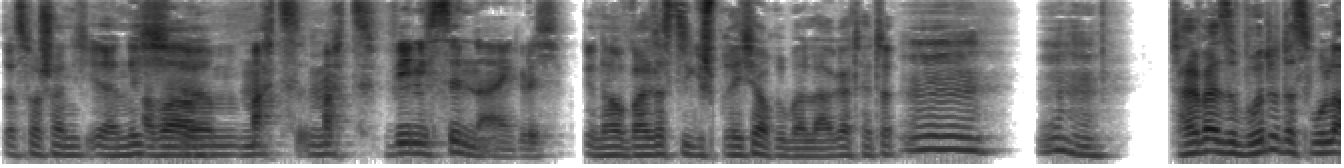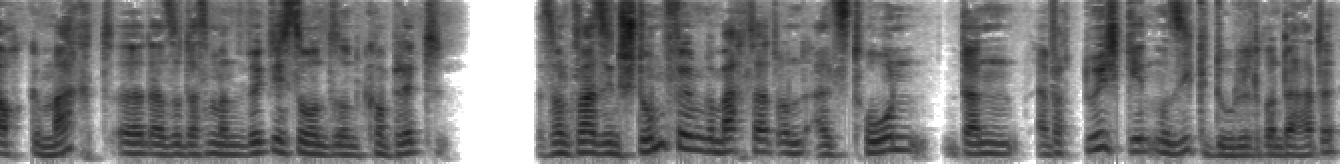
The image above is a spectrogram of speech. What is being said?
Das wahrscheinlich eher nicht. Aber ähm, macht, macht wenig Sinn eigentlich. genau, weil das die Gespräche auch überlagert hätte. Mhm. Mhm. Teilweise wurde das wohl auch gemacht, äh, also dass man wirklich so, so ein komplett, dass man quasi einen Stummfilm gemacht hat und als Ton dann einfach durchgehend Musikgedudel drunter hatte.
